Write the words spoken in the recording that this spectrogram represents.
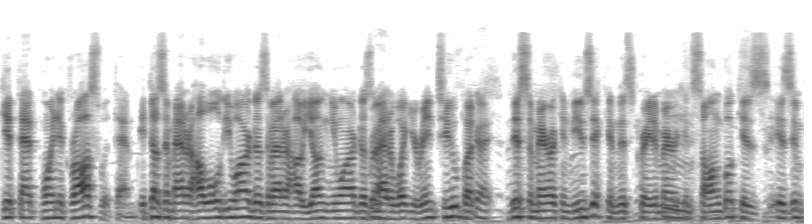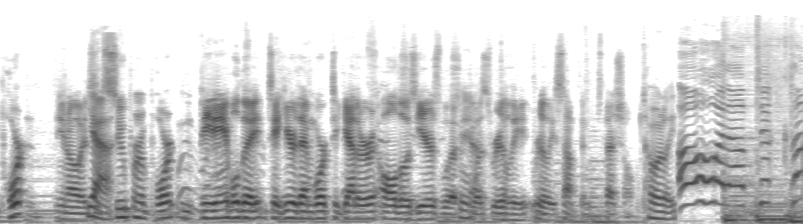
get that point across with them. It doesn't matter how old you are, doesn't matter how young you are, doesn't Right. matter what you're into, but Right. this American music and this great American songbook is is important. You know, it's, Mm. Yeah. it's super important. Being able to to hear them work together all those years was Yeah. was really really something special. Totally. Oh, I love to climb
